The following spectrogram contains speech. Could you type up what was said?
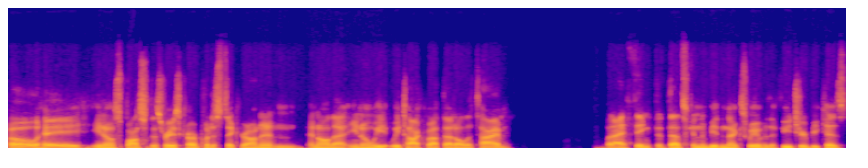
oh hey you know sponsor this race car put a sticker on it and and all that. You know we we talk about that all the time but i think that that's going to be the next wave of the future because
